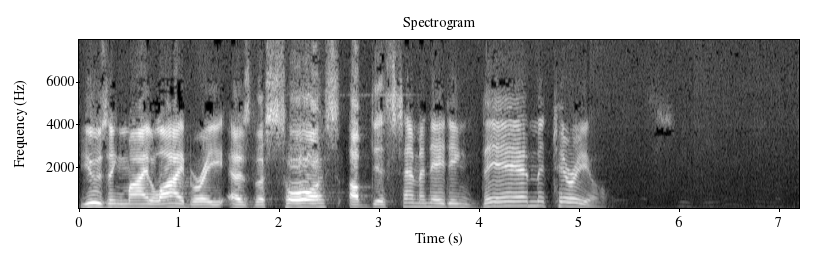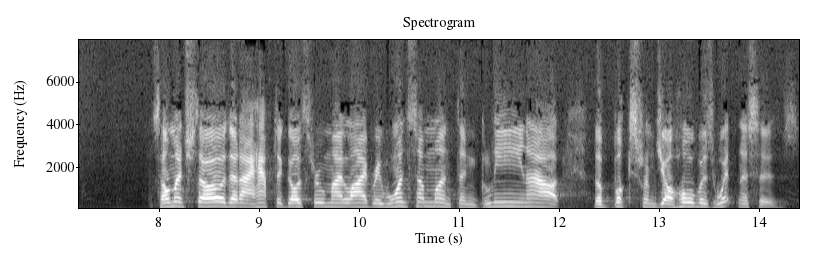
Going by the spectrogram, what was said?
using my library as the source of disseminating their material. So much so that I have to go through my library once a month and glean out the books from Jehovah's Witnesses.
